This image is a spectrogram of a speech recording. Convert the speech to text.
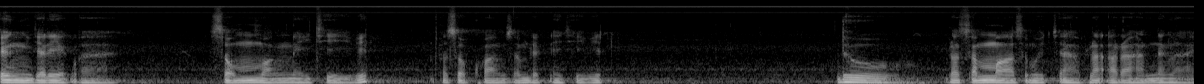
จึงจะเรียกว่า สมหวังในชีวิต ประสบความสำเร็จในชีวิต ดู พระสัมมาสัมพุทธเจ้าพระอรหันต์ทั้งหลาย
